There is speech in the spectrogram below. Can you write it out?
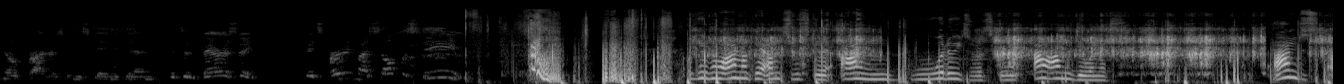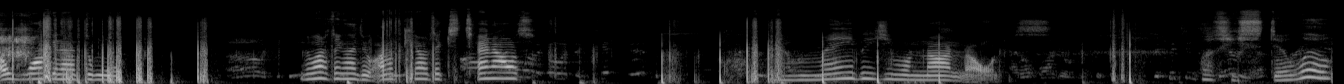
no progress in this game again. It's embarrassing. It's hurting my self-esteem. I'm okay. I'm supposed to do it. I'm literally supposed to. I- I'm doing this. I'm just uh, walking out the door. The last thing I do, I don't care if it takes 10 hours. Maybe she will not notice. But she still will.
